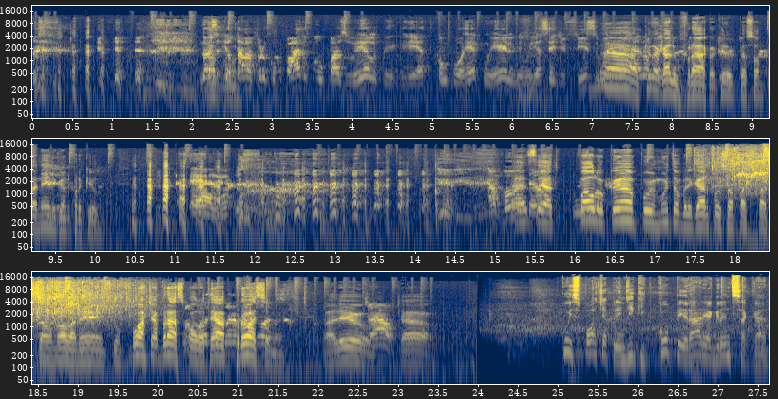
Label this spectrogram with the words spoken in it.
Nossa, tá eu tava preocupado com o Pazuelo, que ia concorrer com ele, não ia ser difícil, não, mas. Aquele é galho fraco, aquele pessoal não tá nem ligando para aquilo. É, né? Tá bom, tá então. certo. Paulo Campos, muito obrigado por sua participação novamente. Um forte abraço, Uma Paulo. Até a próxima. Valeu. Tchau. Tchau. Com o esporte aprendi que cooperar é a grande sacada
